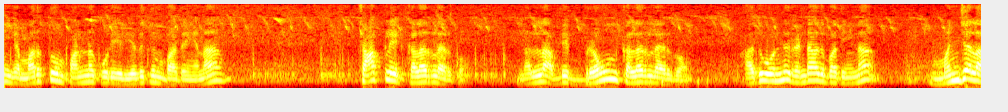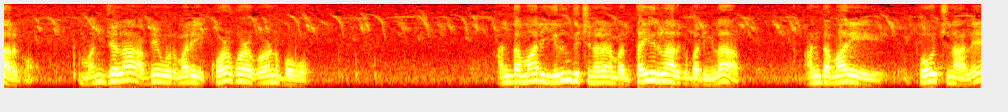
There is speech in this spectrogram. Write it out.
நீங்கள் மருத்துவம் பண்ணக்கூடியது எதுக்குன்னு பார்த்தீங்கன்னா சாக்லேட் கலரில் இருக்கும். நல்லா அப்படியே ப்ரௌன் கலரில் இருக்கும். அது ஒன்று ரெண்டாவது பார்த்தீங்கன்னா மஞ்சளாக இருக்கும். மஞ்சளாக அப்படியே ஒரு மாதிரி குழ குழ குழன்னு போகும். அந்த மாதிரி இருந்துச்சுனாலே நம்ம தயிர்லாம் இருக்குது பார்த்தீங்களா அந்த மாதிரி போச்சுனாலே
